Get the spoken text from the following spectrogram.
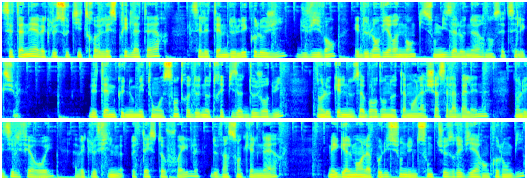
Cette année, avec le sous-titre L'esprit de la Terre, c'est les thèmes de l'écologie, du vivant et de l'environnement qui sont mis à l'honneur dans cette sélection. Des thèmes que nous mettons au centre de notre épisode d'aujourd'hui, dans lequel nous abordons notamment la chasse à la baleine dans les îles Féroé avec le film A Taste of Whale de Vincent Kellner, mais également la pollution d'une somptueuse rivière en Colombie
